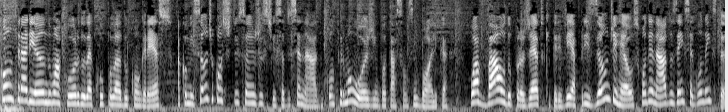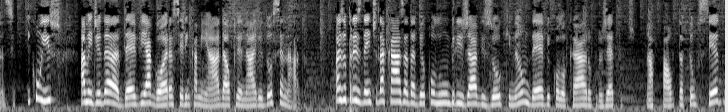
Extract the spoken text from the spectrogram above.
Contrariando um acordo da cúpula do Congresso, a Comissão de Constituição e Justiça do Senado confirmou hoje, em votação simbólica, o aval do projeto que prevê a prisão de réus condenados em segunda instância. E com isso, a medida deve agora ser encaminhada ao plenário do Senado. Mas o presidente da casa, Davi Alcolumbre, já avisou que não deve colocar o projeto na pauta tão cedo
